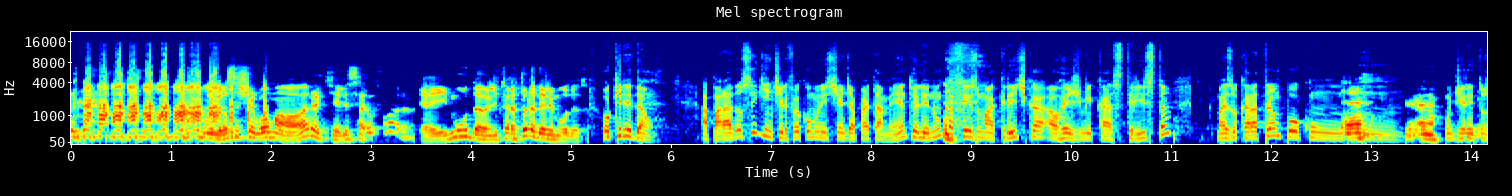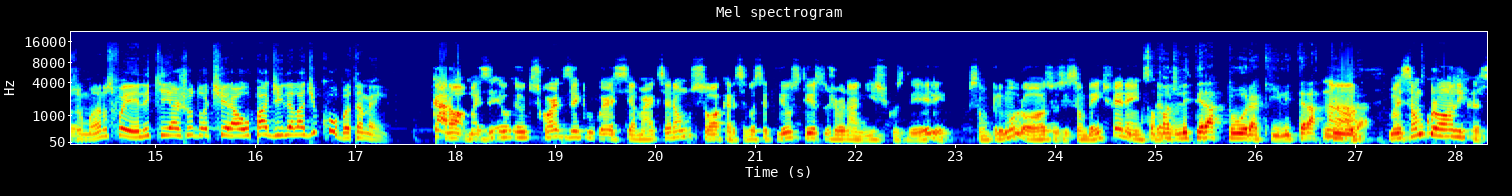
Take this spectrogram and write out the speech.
o Lhoça chegou uma hora que ele saiu fora. E aí muda, a literatura dele muda. Ô, queridão, a parada é o seguinte: ele foi comunistinha de apartamento, ele nunca fez uma crítica ao regime castrista, mas o cara trampou com, É, com, com direitos humanos, foi ele que ajudou a tirar o Padilha lá de Cuba também. Cara, ó, mas eu, eu discordo de dizer que o Garcia Marques era um só, cara. Se você ler os textos jornalísticos dele, são primorosos e são bem diferentes. Estamos da- falando de literatura aqui, literatura. Não. Mas são crônicas,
